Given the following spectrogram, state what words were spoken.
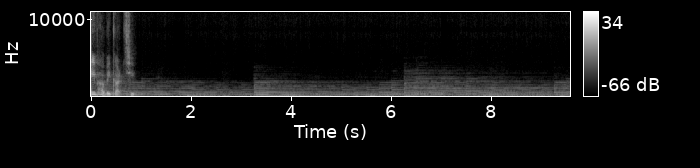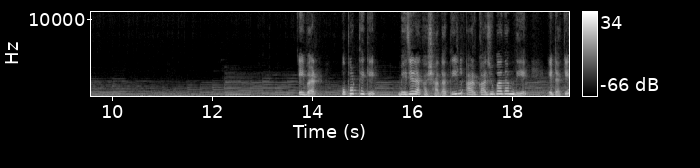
এইভাবেই কাটছি। এইবার ওপর থেকে ভেজে রাখা সাদা তিল আর কাজু বাদাম দিয়ে এটাকে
